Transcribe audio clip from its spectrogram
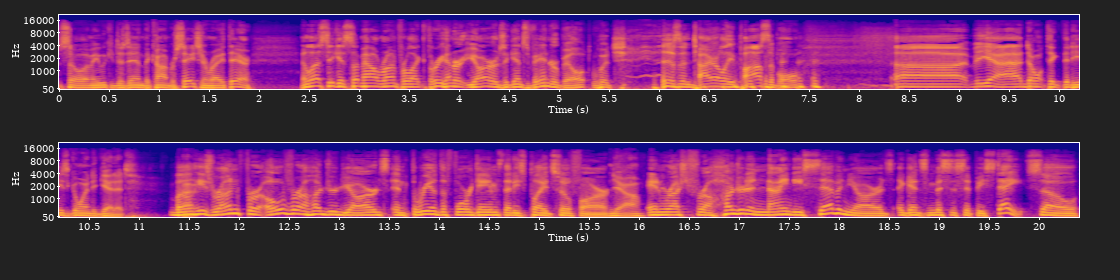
so, I mean, we could just end the conversation right there. Unless he can somehow run for like 300 yards against Vanderbilt, which is entirely possible. uh, but yeah, I don't think that he's going to get it. Well, he's run for over 100 yards in three of the four games that he's played so far. Yeah. And rushed for 197 yards against Mississippi State. So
